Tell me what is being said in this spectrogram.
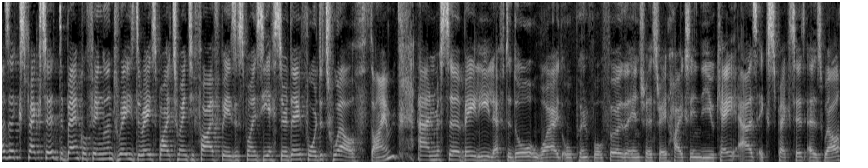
As expected, the Bank of England raised the rate by 25 basis points yesterday for the 12th time, and Mr. Bailey left the door wide open for further interest rate hikes in the UK as expected as well.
